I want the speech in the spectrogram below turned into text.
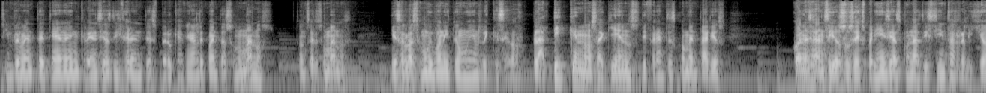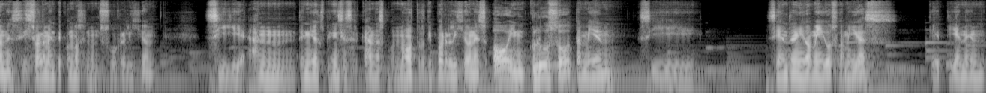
simplemente tienen creencias diferentes, pero que a final de cuentas son humanos, son seres humanos. Y eso lo hace muy bonito y muy enriquecedor. Platíquenos aquí en los diferentes comentarios cuáles han sido sus experiencias con las distintas religiones, si solamente conocen su religión, si han tenido experiencias cercanas con otro tipo de religiones o incluso también si, si han tenido amigos o amigas que tienen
